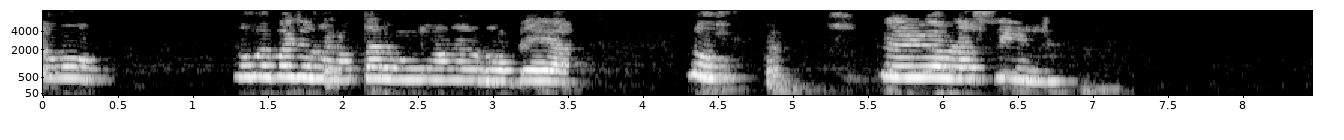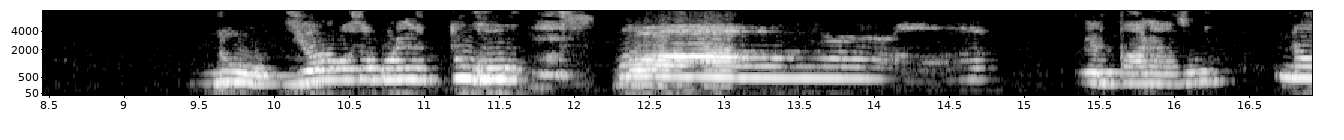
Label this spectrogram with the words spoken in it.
No, no me vayas a matar, Unión Europea. No, quiero ir a Brasil. No, y ahora vas a morir tú. ¿Preparado? No.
